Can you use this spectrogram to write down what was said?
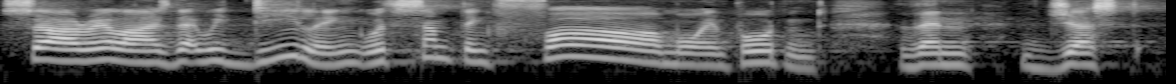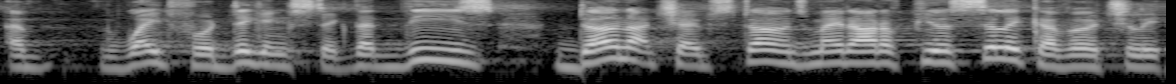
So I realized that we're dealing with something far more important than just a weight for a digging stick, that these donut shaped stones made out of pure silica virtually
